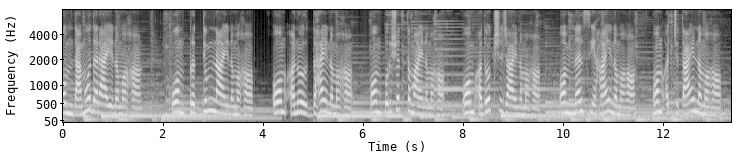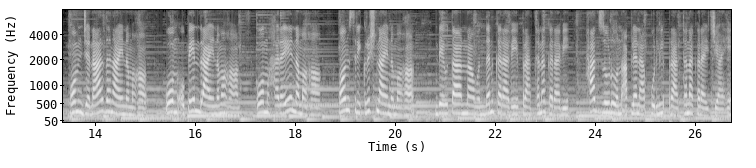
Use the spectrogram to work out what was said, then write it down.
ओम दामोदराय नमः ओम प्रद्युम्नाय नमः ओम अनुरुद्धाय नमः ओम पुरुषोत्तमाय नमः ओम अधोक्षजाय नमः ओम नरसिंहाय नमः ओम अच्युताय नमः ओम जनार्दनाय नमः ओम उपेंद्राय नमः ओम हरये नमः ओम श्रीकृष्णाय नमः देवतांना वंदन करावे प्रार्थना करावी हात जोडून आपल्याला पुढील प्रार्थना करायची आहे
